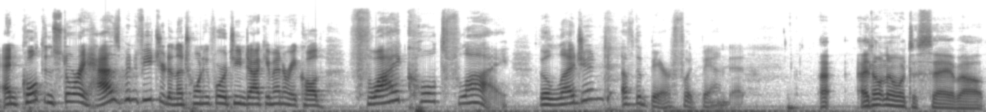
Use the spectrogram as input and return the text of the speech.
And Colton's story has been featured in the 2014 documentary called Fly Colt Fly The Legend of the Barefoot Bandit. I, don't know what to say about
